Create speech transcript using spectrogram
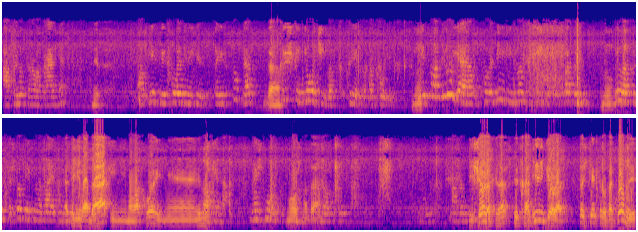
А плюс ротра нет? Нет. А вот если в холодильнике стоит суп, да, Да. крышка не очень вот крепко подходит. Ну. И смотрю, я в холодильнике немножко Ну. было открыто, что с этим называется? Это не вода, и не молоко, и не вино. Значит, можно. Можно, да. Еще раз, когда стоит в холодильнике у вас, с точки этого закона, здесь,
